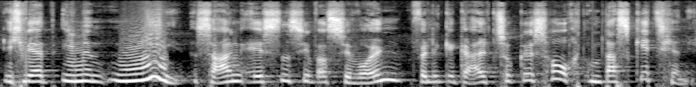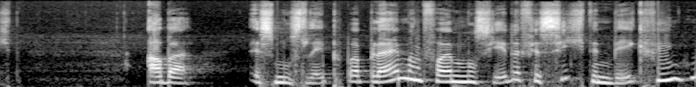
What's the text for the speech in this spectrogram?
Ich werde Ihnen nie sagen, essen Sie, was Sie wollen, völlig egal, Zucker ist hoch. Um das geht es hier nicht. Aber es muss lebbar bleiben und vor allem muss jeder für sich den Weg finden,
